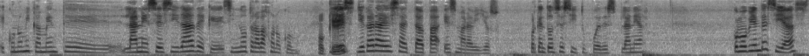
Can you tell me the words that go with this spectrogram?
económicamente la necesidad de que si no trabajo no como. Y es, llegar a esa etapa es maravilloso, porque entonces sí tú puedes planear. Como bien decías,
